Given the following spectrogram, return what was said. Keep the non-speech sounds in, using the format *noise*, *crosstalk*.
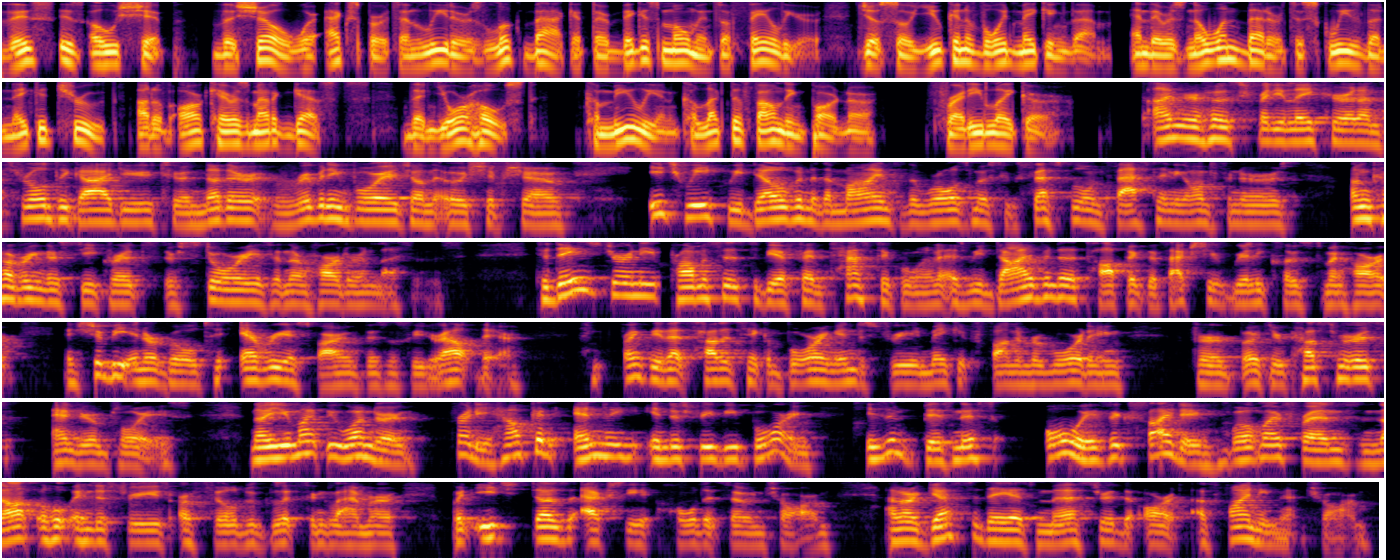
This is O Ship, the show where experts and leaders look back at their biggest moments of failure just so you can avoid making them. And there is no one better to squeeze the naked truth out of our charismatic guests than your host, Chameleon Collective founding partner, Freddie Laker. I'm your host, Freddie Laker, and I'm thrilled to guide you to another riveting voyage on the O Ship Show. Each week, we delve into the minds of the world's most successful and fascinating entrepreneurs, uncovering their secrets, their stories, and their hard earned lessons. Today's journey promises to be a fantastic one as we dive into a topic that's actually really close to my heart and should be integral to every aspiring business leader out there. And frankly, that's how to take a boring industry and make it fun and rewarding for both your customers and your employees. Now, you might be wondering, Freddie, how can any industry be boring? Isn't business always exciting? Well, my friends, not all industries are filled with glitz and glamour, but each does actually hold its own charm. And our guest today has mastered the art of finding that charm.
